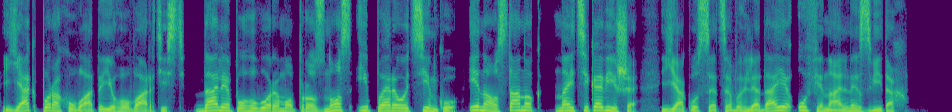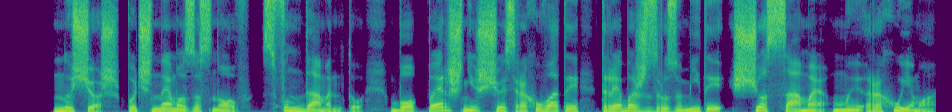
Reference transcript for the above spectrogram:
як порахувати його вартість. Далі поговоримо про знос і переоцінку. І наостанок найцікавіше, як усе це виглядає у фінальних звітах. Ну що ж, почнемо з основ, з фундаменту, бо перш ніж щось рахувати, треба ж зрозуміти, що саме ми рахуємо.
